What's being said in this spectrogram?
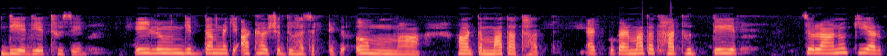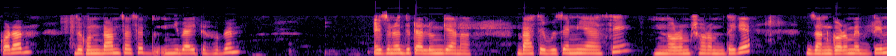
দিয়ে দিয়ে থুছে এই লুঙ্গির দাম নাকি আঠারোশো দু হাজার টাকা। ও মা আমার তো মাথা থাত। এক প্রকার মাথা থাত হতেই চলে আনো কি আর করার? যখন দাম চাচ্ছে নিবাইতে হবে এই জন্য দুটা লুঙ্গি আনা। বাসে বুঝে নিয়ে আসি, নরম সরম থেকে। যান গরমের দিন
